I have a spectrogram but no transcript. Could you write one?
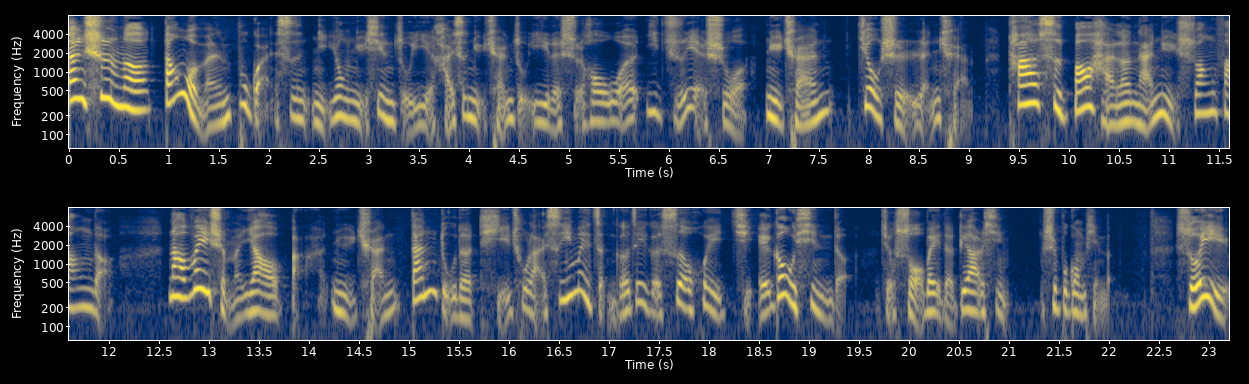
但是呢，当我们不管是你用女性主义还是女权主义的时候，我一直也说，女权就是人权，它是包含了男女双方的。那为什么要把女权单独的提出来？是因为整个这个社会结构性的，就所谓的第二性是不公平的，所以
